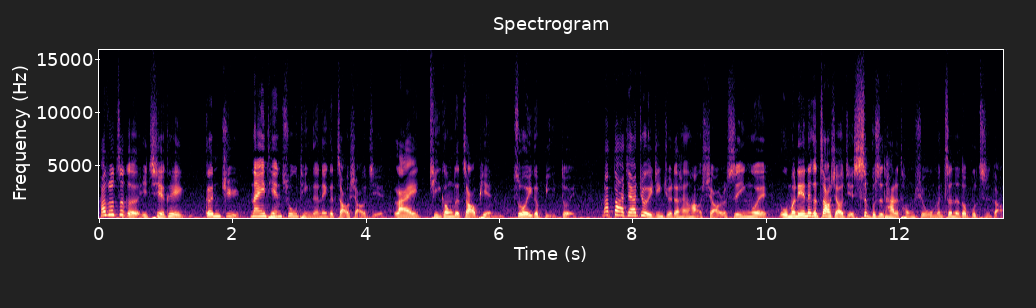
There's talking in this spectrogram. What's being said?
他说这个一切可以。根据那一天出庭的那个赵小姐来提供的照片做一个比对，那大家就已经觉得很好笑了，是因为我们连那个赵小姐是不是她的同学，我们真的都不知道，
